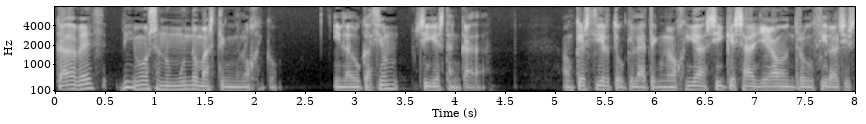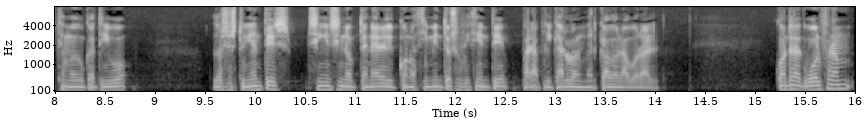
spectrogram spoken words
Cada vez vivimos en un mundo más tecnológico, y la educación sigue estancada. Aunque es cierto que la tecnología sí que se ha llegado a introducir al sistema educativo, los estudiantes siguen sin obtener el conocimiento suficiente para aplicarlo al mercado laboral. Conrad Wolfram,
